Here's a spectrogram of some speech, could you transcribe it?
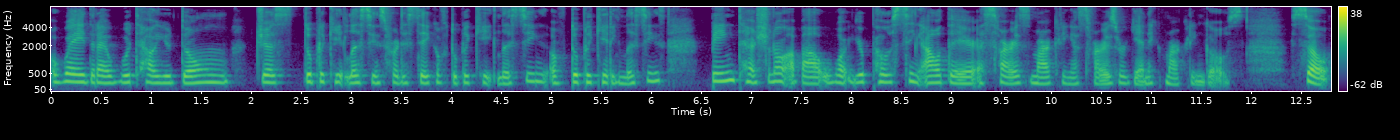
way that I would tell you don't just duplicate listings for the sake of duplicate listing of duplicating listings. Being intentional about what you're posting out there as far as marketing, as far as organic marketing goes. So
